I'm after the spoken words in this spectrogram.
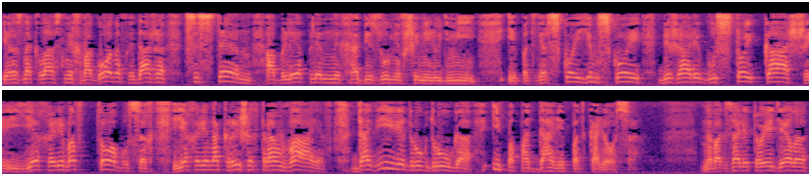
и разноклассных вагонов и даже цистерн, облепленных обезумевшими людьми. И по Тверской Ямской бежали густой кашей, ехали в автобусах, ехали на крышах трамваев, давили друг друга и попадали под колеса. На вокзале то и дело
